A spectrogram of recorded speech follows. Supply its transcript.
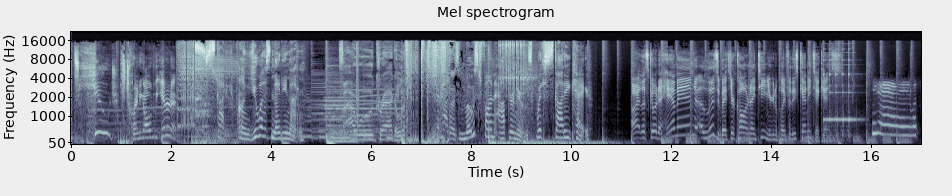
It's huge. It's trending all over the internet. Scotty on US 99. Firewood crack a le- Chicago's most fun afternoons with Scotty Kay. All right, let's go to Hammond. Elizabeth, you're caller 19. You're going to play for these Kenny tickets. Yay, let's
